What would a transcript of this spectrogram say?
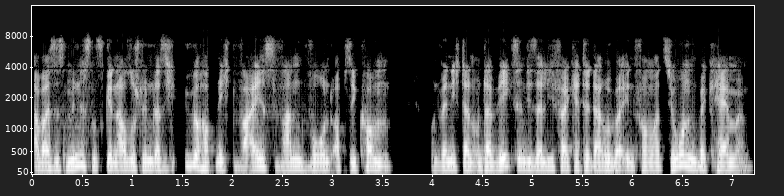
aber es ist mindestens genauso schlimm, dass ich überhaupt nicht weiß, wann, wo und ob sie kommen. Und wenn ich dann unterwegs in dieser Lieferkette darüber Informationen bekäme,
